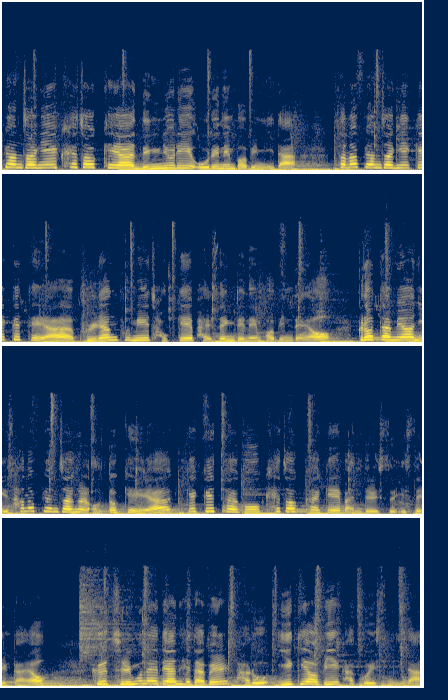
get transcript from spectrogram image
산업 현장이 쾌적해야 능률이 오르는 법입니다. 산업 현장이 깨끗해야 불량품이 적게 발생되는 법인데요. 그렇다면 이 산업 현장을 어떻게 해야 깨끗하고 쾌적하게 만들 수 있을까요? 그 질문에 대한 해답을 바로 이 기업이 갖고 있습니다.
